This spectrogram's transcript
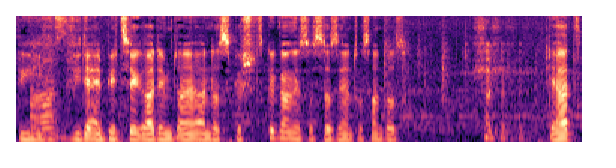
Wie, wie der NPC gerade eben an das Geschütz gegangen ist, das sah sehr interessant aus. der hat,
